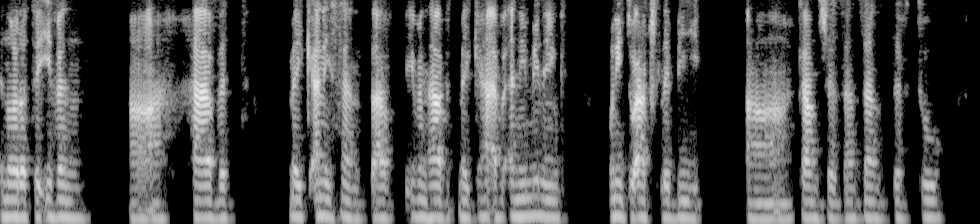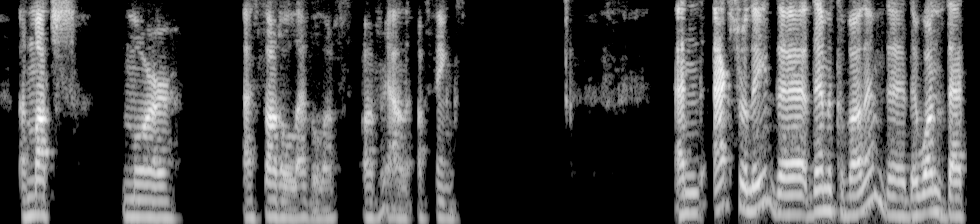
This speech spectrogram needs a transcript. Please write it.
in order to even uh, have it make any sense to have, even have it make have any meaning we need to actually be uh, conscious and sensitive to a much more a subtle level of of reality of things and actually, the the mekubalim, the the ones that,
